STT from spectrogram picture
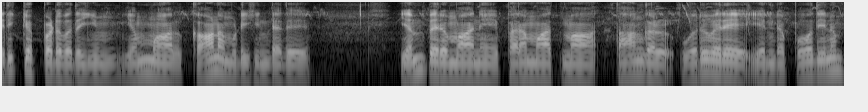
எரிக்கப்படுவதையும் எம்மால் காண முடிகின்றது. எம்பெருமானே பரமாத்மா தாங்கள் ஒருவரே என்ற போதிலும்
